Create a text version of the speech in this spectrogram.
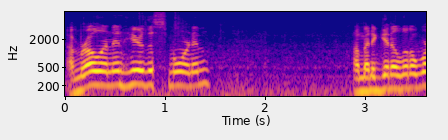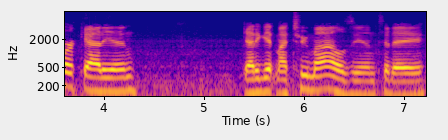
I'm rolling in here this morning. I'm to get a little workout in. Got to get my two miles in today.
